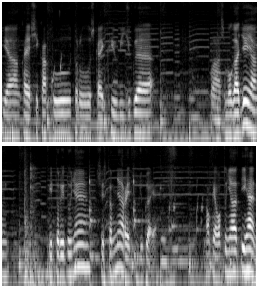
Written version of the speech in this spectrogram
Yang kayak Shikaku terus kayak QB juga. Wah semoga aja yang fitur itunya sistemnya rate juga ya. Oke waktunya latihan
